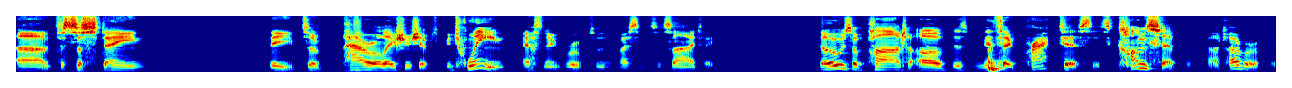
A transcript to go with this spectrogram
uh, to sustain the sort of power relationships between ethnic groups within Western society. Those are part of this mythic practice, this concept of cartography,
